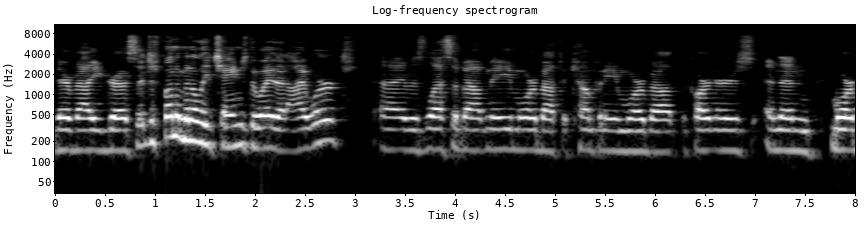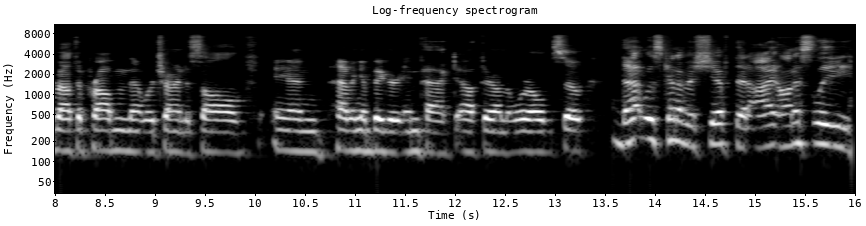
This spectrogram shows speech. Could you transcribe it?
their value grow. So it just fundamentally changed the way that I worked. Uh, it was less about me, more about the company, more about the partners, and then more about the problem that we're trying to solve and having a bigger impact out there on the world. So that was kind of a shift that I honestly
